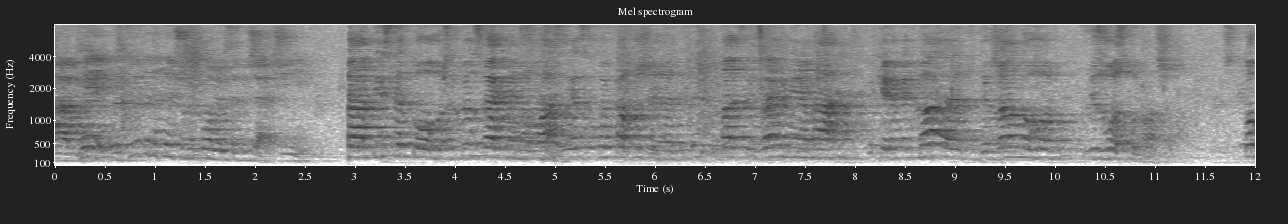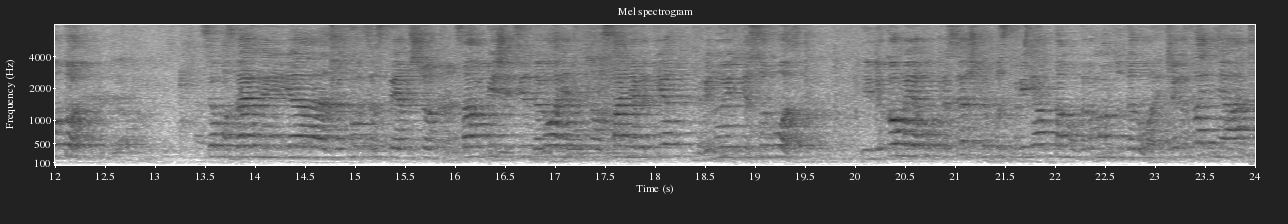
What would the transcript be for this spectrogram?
А ви працюєте над тим, що наповнюється бюджет чи ні? Я після того зробив звернення на вас, я зробив також е, депутатське звернення на керівника е, державного лісгоспу нашого. Тобто в цьому зверненні я звернувся з тим, що саме більше ці дороги за останні роки руйнують лісовози. І в якому я попросив, щоб посприяв там в ремонту дороги. Через два дня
